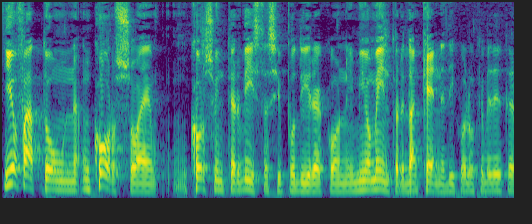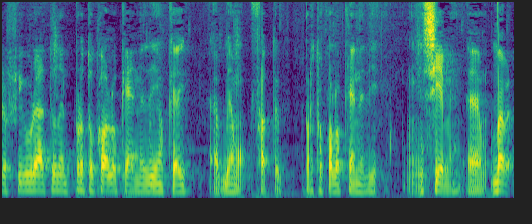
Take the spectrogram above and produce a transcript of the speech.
Io ho fatto un, un corso, eh, un corso intervista si può dire, con il mio mentore Dan Kennedy, quello che vedete raffigurato nel protocollo Kennedy, ok? Abbiamo fatto il protocollo Kennedy insieme, eh, vabbè.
